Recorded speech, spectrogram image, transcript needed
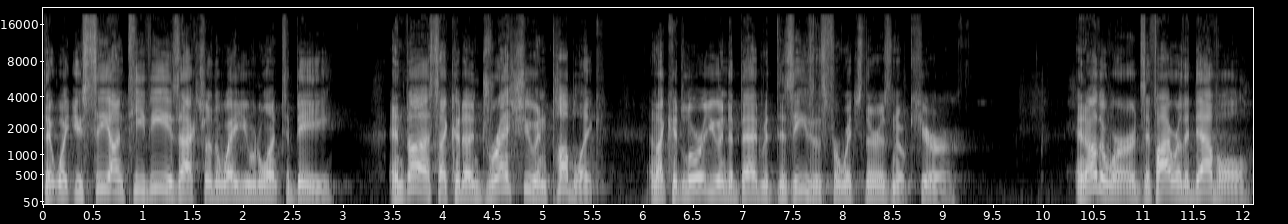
that what you see on TV is actually the way you would want to be, and thus, I could undress you in public and I could lure you into bed with diseases for which there is no cure. In other words, if I were the devil,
